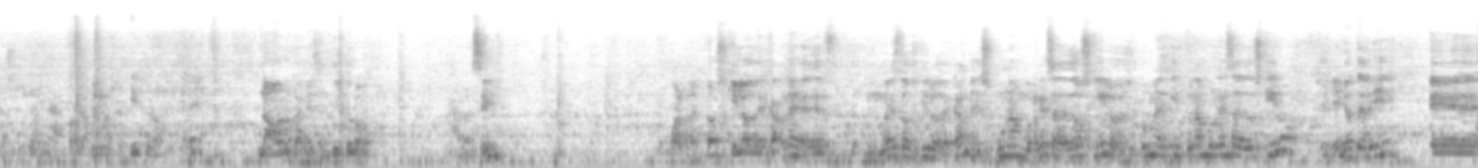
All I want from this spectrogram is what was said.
Los kilogramos. Por lo menos el título, si queréis. No, no cambies el título. Ahora sí. Bueno, dos kilos de carne es- no es dos kilos de carne, es una hamburguesa de dos kilos. Si tú me dijiste una hamburguesa de dos kilos, Sí. yo te di eh,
